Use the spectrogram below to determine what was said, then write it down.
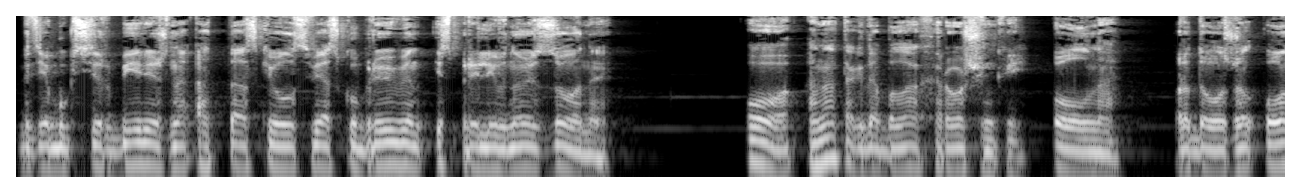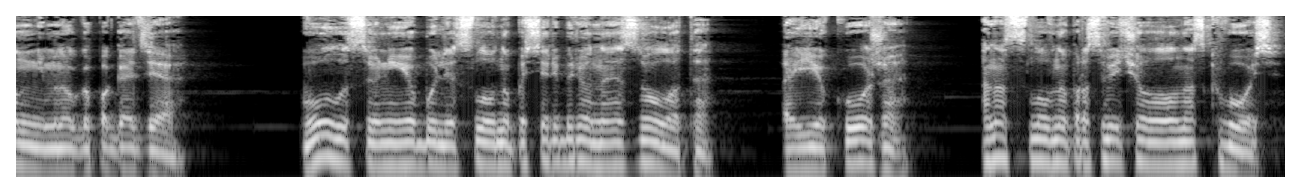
где буксир бережно оттаскивал связку бревен из приливной зоны. «О, она тогда была хорошенькой, Олна», – продолжил он немного погодя. Волосы у нее были словно посеребренное золото, а ее кожа, она словно просвечивала насквозь.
